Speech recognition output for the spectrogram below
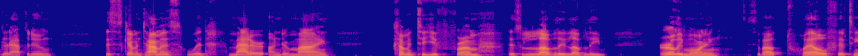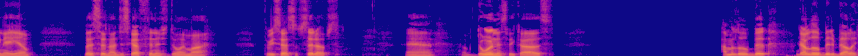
good afternoon. This is Kevin Thomas with Matter Under Mind, coming to you from this lovely, lovely early morning. It's about 12 15 a.m. Listen, I just got finished doing my three sets of sit ups, and I'm doing this because I'm a little bit I got a little bitty belly.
